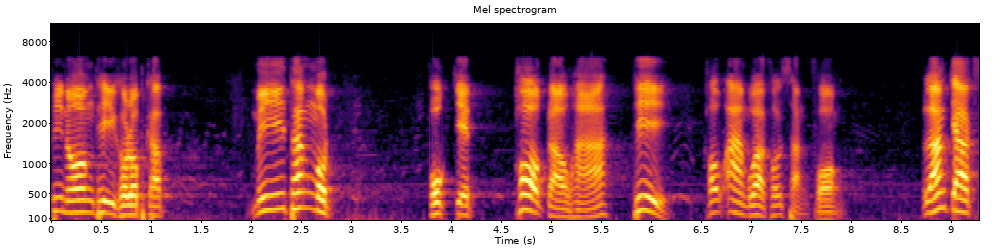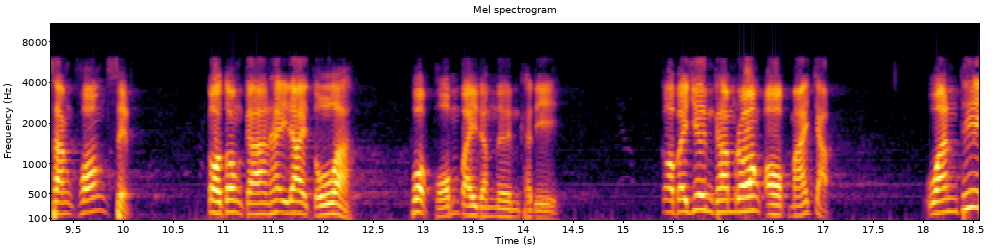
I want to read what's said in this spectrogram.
พี่น้องที่เคารพครับ มีทั้งหมด 6-7 ข้อกล่าวหาที่เขาอ้างว่าเขาสั่งฟ้อง หลังจากสั่งฟ้องเสร็จ ก็ต้องการให้ได้ตัว พวกผมไปดำเนินคดี ก็ไปยื่นคำร้องออกหมายจับ วันที่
